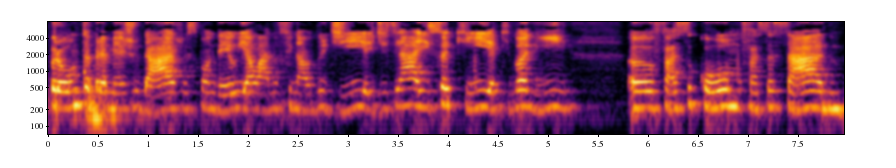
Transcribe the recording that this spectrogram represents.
pronta para me ajudar, respondeu, ia lá no final do dia e dizia, ah, isso aqui, aquilo ali, eu faço como, faço assado.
